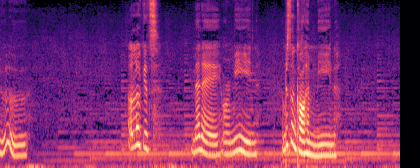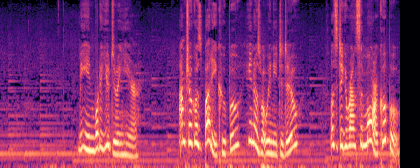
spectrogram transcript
Ooh. Oh look, it's Mene, or Mean. I'm just gonna call him Mean. Mean, what are you doing here? I'm Choco's buddy, Kupo. He knows what we need to do. Let's dig around some more, Kupo.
